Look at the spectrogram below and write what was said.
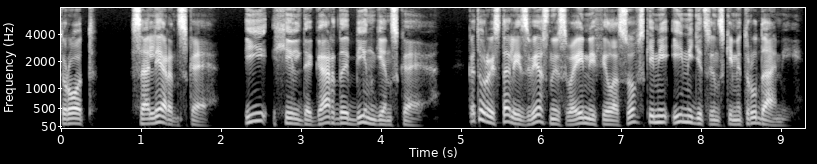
Трот, Солернская и Хильдегарда Бингенская, которые стали известны своими философскими и медицинскими трудами.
